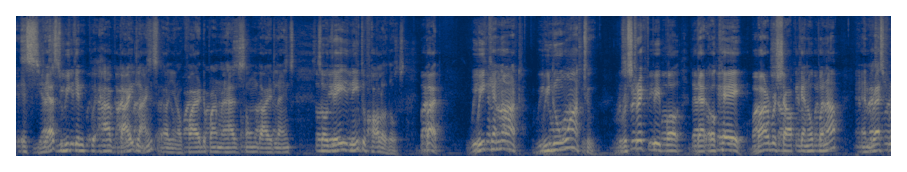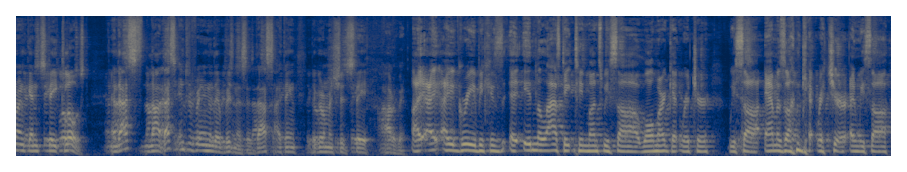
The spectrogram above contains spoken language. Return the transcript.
is yes, we can have guidelines. Uh, you know, fire department has its own guidelines, so they need to follow those. But we cannot, we don't want to restrict people that okay, barbershop can open up and restaurant can stay closed, and that's not that's interfering in their businesses. That's I think the government should stay out of it. I, I, I agree because in the last 18 months, we saw Walmart get richer, we saw Amazon get richer, and we saw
